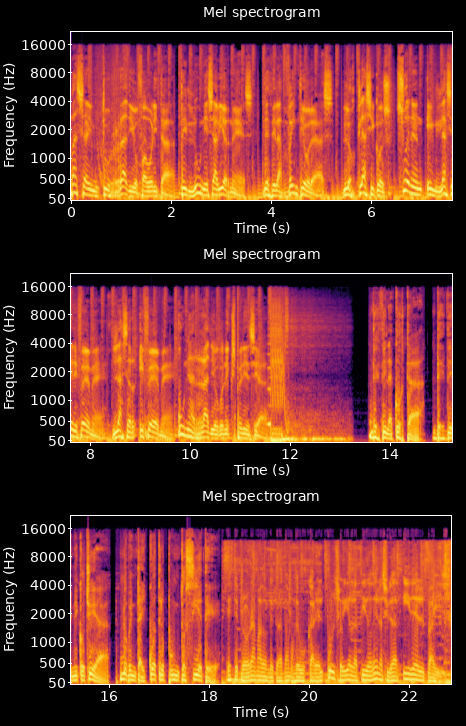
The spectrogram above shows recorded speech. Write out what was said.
pasa en tu radio favorita, de lunes a viernes, desde las 20 horas. Los clásicos suenan en Láser FM. Láser FM, una radio con experiencia. Desde la costa, desde Necochea, 94.7. Este programa donde tratamos de buscar el pulso y el latido de la ciudad y del país.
